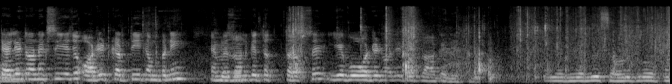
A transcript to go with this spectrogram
टेलीट्रॉनिक से ये जो ऑडिट करती है कंपनी अमेजोन के तरफ़ से ये वो ऑडिट वाली टेप ला के देती है। ये रियलमी सेवन प्रो ओपन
